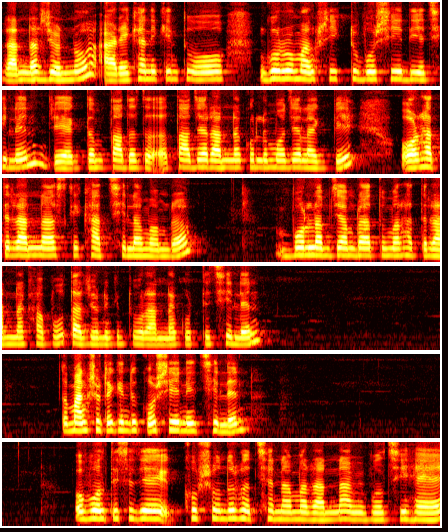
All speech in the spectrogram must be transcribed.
রান্নার জন্য। আর এখানে কিন্তু ও গরুর মাংস একটু বসিয়ে দিয়েছিলেন যে একদম তাজা তাজা রান্না করলে মজা লাগবে। ওর হাতে রান্না আজকে খাচ্ছিলাম আমরা। বললাম যে আমরা তোমার হাতে রান্না খাব, তার জন্য কিন্তু ও রান্না করতেছিলেন। তো মাংসটা কিন্তু কষিয়ে নিচ্ছিলেন। ও বলতেছে যে, খুব সুন্দর হচ্ছে না আমার রান্না? আমি বলছি হ্যাঁ।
